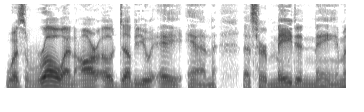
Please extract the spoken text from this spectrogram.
was Rowan, R O W A N. That's her maiden name,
